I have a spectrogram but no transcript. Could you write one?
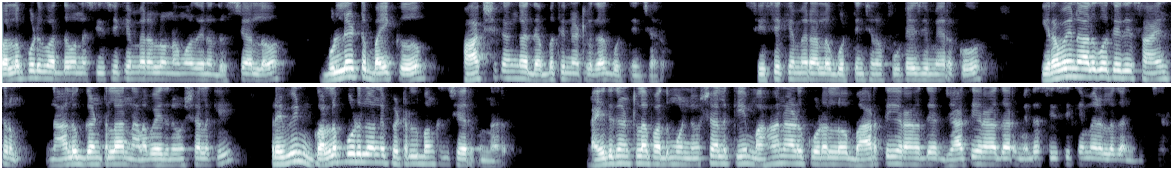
గొల్లపూడి వద్ద ఉన్న సీసీ కెమెరాలో నమోదైన దృశ్యాల్లో బుల్లెట్ బైక్ పాక్షికంగా దెబ్బతిన్నట్లుగా గుర్తించారు. సీసీ కెమెరాలో గుర్తించిన ఫుటేజీ మేరకు ఇరవై నాలుగో తేదీ సాయంత్రం నాలుగు గంటల నలభై ఐదు నిమిషాలకి ప్రవీణ్ గొల్లపూడిలోని పెట్రోల్ బంక్కి చేరుకున్నారు. ఐదు గంటల పదమూడు నిమిషాలకి మహానాడు కూడల్లో భారతీయ రహదారి జాతీయ రహదారి మీద సీసీ కెమెరాలో కనిపించారు.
